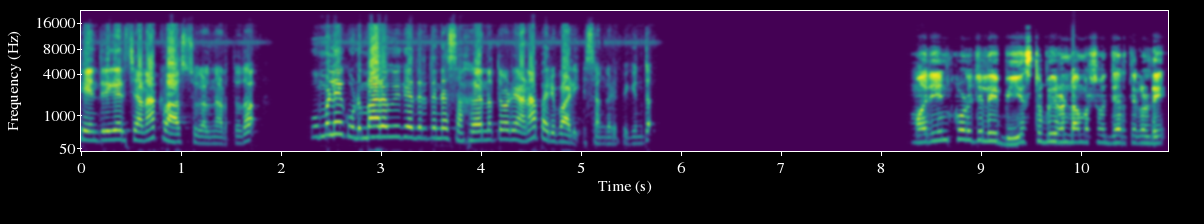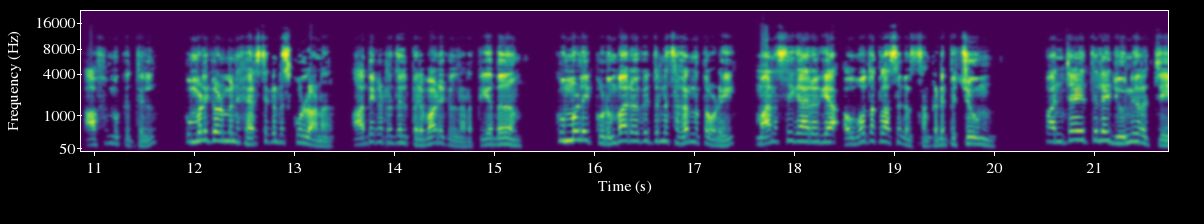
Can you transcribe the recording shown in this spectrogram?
കേന്ദ്രീകരിച്ചാണ് ക്ലാസുകൾ നടത്തുന്നത്. കുമളി കുടുംബാരോഗ്യ കേന്ദ്രത്തിന്റെ സഹകരണത്തോടെയാണ് പരിപാടി സംഘടിപ്പിക്കുന്നത്. മരിയൻ കോളേജിലെ ബി എസ് ഡബ്ല്യു രണ്ടാം വർഷ വിദ്യാർത്ഥികളുടെ ആഭിമുഖ്യത്തിൽ കുമ്മളി ഗവൺമെന്റ് ഹയർ സെക്കൻഡറി സ്കൂളിലാണ് ആദ്യഘട്ടത്തിൽ പരിപാടികൾ നടത്തിയത്. കുമ്മളി കുടുംബാരോഗ്യത്തിന്റെ സഹകരണത്തോടെ മാനസികാരോഗ്യ അവബോധ ക്ലാസുകൾ സംഘടിപ്പിച്ചു. പഞ്ചായത്തിലെ ജൂനിയർ എച്ച്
